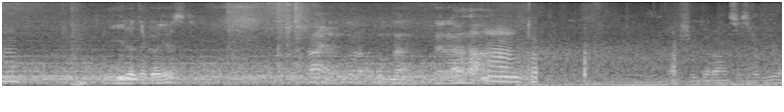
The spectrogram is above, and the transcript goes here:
Mhm. Ile tego jest? Aha. No, to... Tak się gorąco zrobiło.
